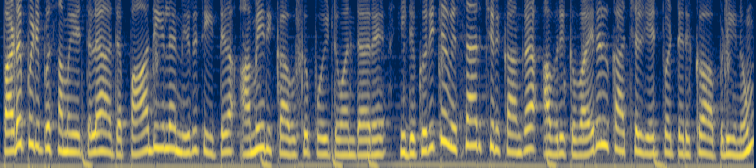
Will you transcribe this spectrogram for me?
படப்பிடிப்பு சமயத்துல அதை பாதியில நிறுத்திட்டு அமெரிக்காவுக்கு போயிட்டு வந்தாரு. இது குறித்து விசாரிச்சிருக்காங்க. அவருக்கு வைரல் காய்ச்சல் ஏற்பட்டிருக்கு அப்படின்னும்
